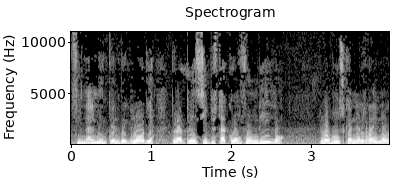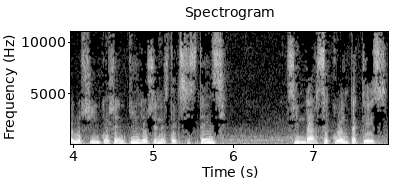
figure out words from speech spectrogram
finalmente el de gloria, pero al principio está confundido. Lo busca en el reino de los cinco sentidos, en esta existencia, sin darse cuenta que es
